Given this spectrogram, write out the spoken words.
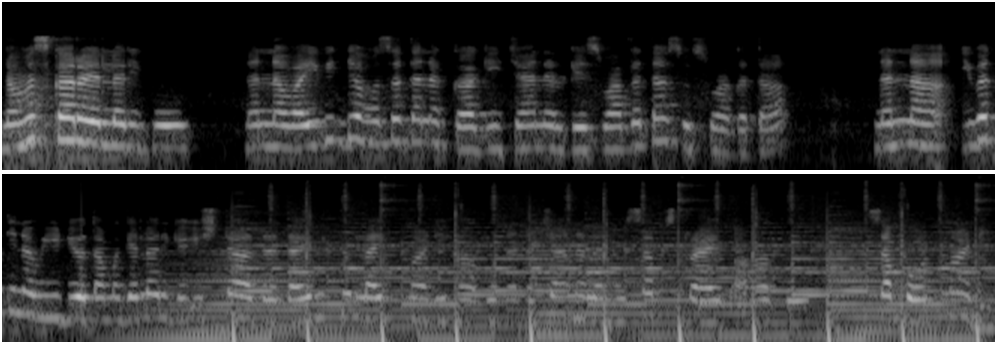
ನಮಸ್ಕಾರ ಎಲ್ಲರಿಗೂ. ನನ್ನ ವೈವಿಧ್ಯ ಹೊಸತನಕ್ಕಾಗಿ ಚಾನೆಲ್ಗೆ ಸ್ವಾಗತ, ಸುಸ್ವಾಗತ. ನನ್ನ ಇವತ್ತಿನ ವಿಡಿಯೋ ತಮಗೆಲ್ಲರಿಗೂ ಇಷ್ಟ ಆದರೆ ದಯವಿಟ್ಟು ಲೈಕ್ ಮಾಡಿ ಹಾಗೂ ನನ್ನ ಚಾನೆಲ್ ಅನ್ನು ಸಬ್ಸ್ಕ್ರೈಬ್ ಹಾಗೂ ಸಪೋರ್ಟ್ ಮಾಡಿ.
